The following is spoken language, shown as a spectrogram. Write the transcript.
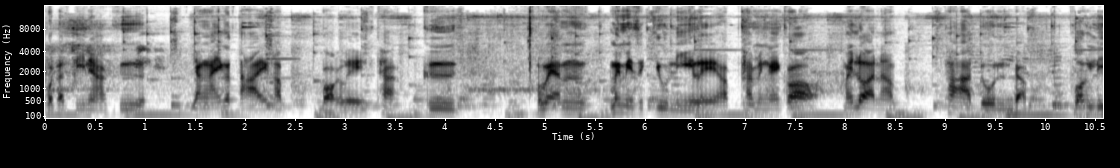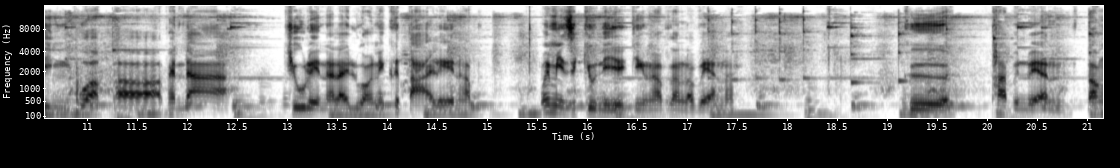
กดอันตีเนี่ยคือยังไงก็ตายครับ บอกเลยถ้าคือแวนไม่มีสกิลหนีเลยครับทำยังไงก็ไม่รอดนะครับ ถ้าโดนแบบพวกลิงพวกเอ่อแพนด้าคิวเลนอะไรล้วงนี่คือตายเลยนะครับ ไม่มีสกิลหนีจริงๆนะครับสำหรับแวนนะ คือถ้าเป็นแวนต้อง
